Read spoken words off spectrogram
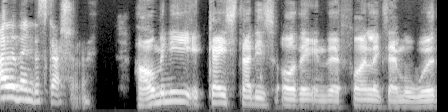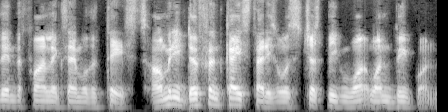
other than discussion. How many case studies are there in the final exam or were there in the final exam or the tests? How many different case studies or was just being one, one big one?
